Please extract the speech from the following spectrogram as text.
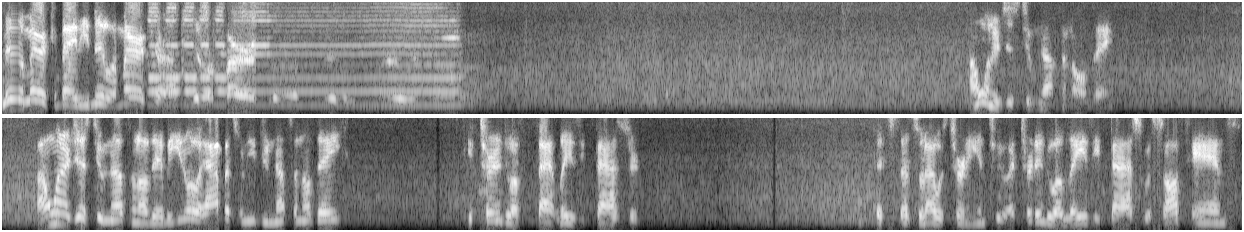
Middle America, baby, Middle America, Middle America. Middle America. I want to just do nothing all day. I want to just do nothing all day, but you know what happens when you do nothing all day? You turn into a fat, lazy bastard. That's that's what I was turning into. I turned into a lazy bastard with soft hands.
